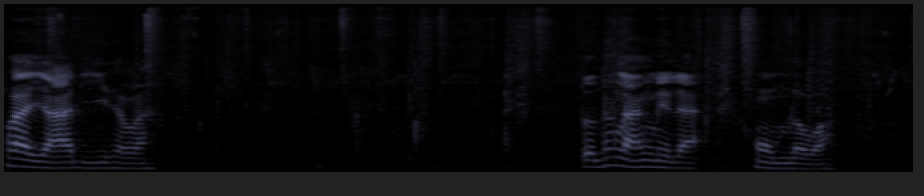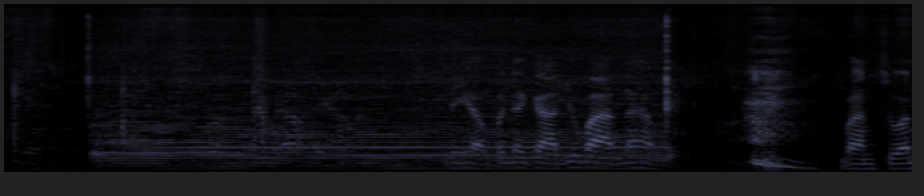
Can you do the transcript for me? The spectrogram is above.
ผ้ายาดีเถอะวะต้นทั้งหลังนี่แหละห่มแล้ววะนี่ครับบรรยากาศอยู่บ้านนะครับ บ้านสวน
